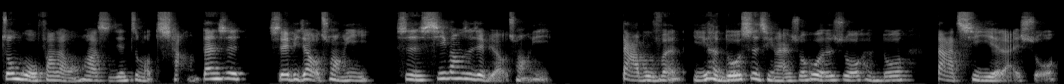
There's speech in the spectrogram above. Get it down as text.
中国发展文化时间这么长？但是谁比较有创意？是西方世界比较有创意。大部分以很多事情来说，或者是说很多大企业来说，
